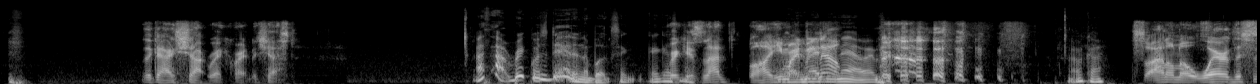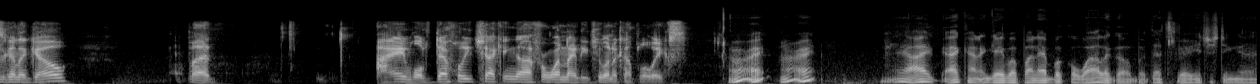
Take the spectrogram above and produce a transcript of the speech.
the guy shot Rick right in the chest. I thought Rick was dead in the books. I, I Rick is not. Well, he might, be, now. now. right? okay. So I don't know where this is going to go, but I will definitely checking uh, for 192 in a couple of weeks. All right. All right. Yeah, I, I kind of gave up on that book a while ago, but that's very interesting uh,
